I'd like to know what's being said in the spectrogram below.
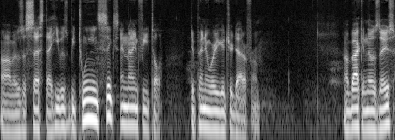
Um, it was assessed that he was between six and nine feet tall, depending where you get your data from. Now, back in those days,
